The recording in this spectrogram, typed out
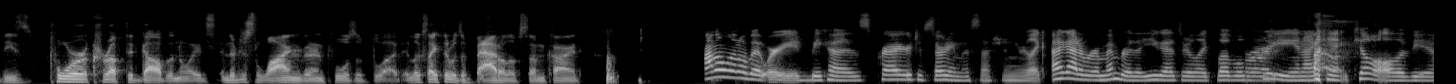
these poor corrupted goblinoids, and they're just lying there in pools of blood. It looks like there was a battle of some kind. I'm a little bit worried because prior to starting this session, you're like, I got to remember that you guys are like level Right. three and I can't kill all of you.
